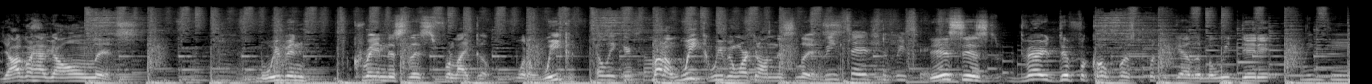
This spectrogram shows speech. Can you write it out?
Y'all gonna have your own list. But we've been creating this list for like a, what a week? A week or so. About a week we've been working on this list. research and research. This is very difficult for us to put together, but we did it. We did.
